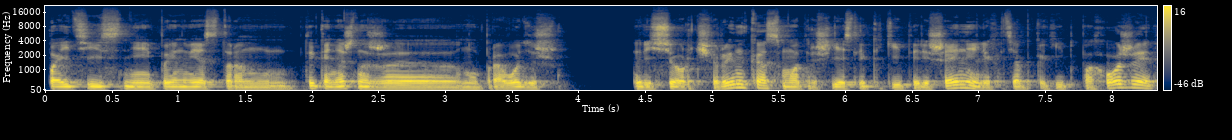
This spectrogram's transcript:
пойти с ней по инвесторам, ты, конечно же, ну, проводишь research рынка, смотришь, есть ли какие-то решения или хотя бы какие-то похожие,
